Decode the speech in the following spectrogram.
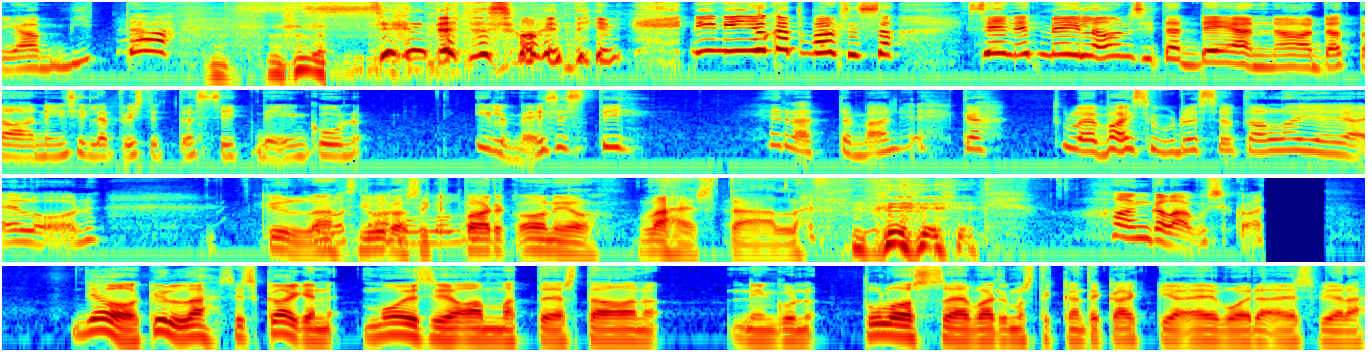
ja mitä? Syntetisointiin. Niin, niin joka tapauksessa sen, että meillä on sitä DNA-dataa, niin sillä pystyttäisiin sitten niin kuin ilmeisesti herättämään ehkä tulevaisuudessa jotain lajeja eloon. Kyllä, Kuulostaa Jurassic hullulta. Park on jo lähes täällä. Hankala uskoa. Joo, kyllä. Siis kaiken moisia ammatteja sitä on niin kuin, tulossa ja varmastikaan te kaikkia ei voida edes vielä,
